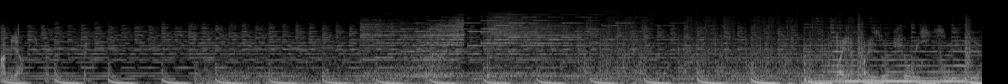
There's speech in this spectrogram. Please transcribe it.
Ah merde, c'est pas il y a pas les options ici, c'est génial.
